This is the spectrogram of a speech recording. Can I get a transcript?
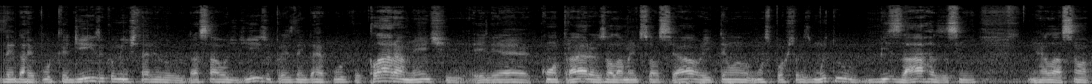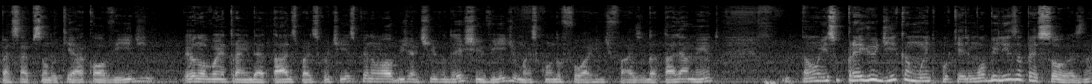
presidente da República diz o que o Ministério da Saúde diz. O presidente da República claramente ele é contrário ao isolamento social e tem uma, umas posturas muito bizarras assim em relação à percepção do que é a Covid. Eu não vou entrar em detalhes para discutir isso, porque não é o objetivo deste vídeo, mas quando for a gente faz o detalhamento. Então isso prejudica muito, porque ele mobiliza pessoas. Né?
